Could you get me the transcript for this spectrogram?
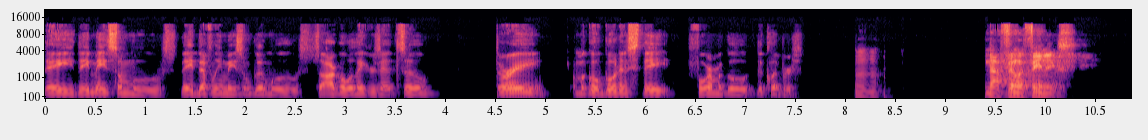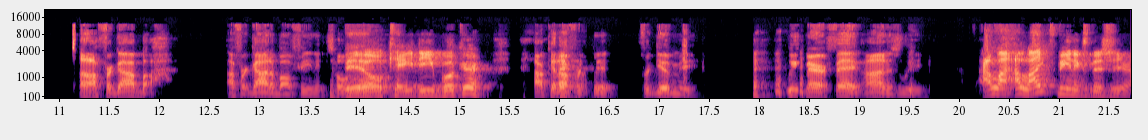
they they made some moves. They definitely made some good moves. So I'll go with Lakers at two. Three, I'm gonna go Golden State. Four, I'm gonna go the Clippers. Hmm. Not feeling Phoenix. Oh, I forgot about I forgot about Phoenix. Hold Beal, on. KD, Booker. How could I forget? Forgive me. we matter of fact, honestly. I like I like Phoenix this year.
